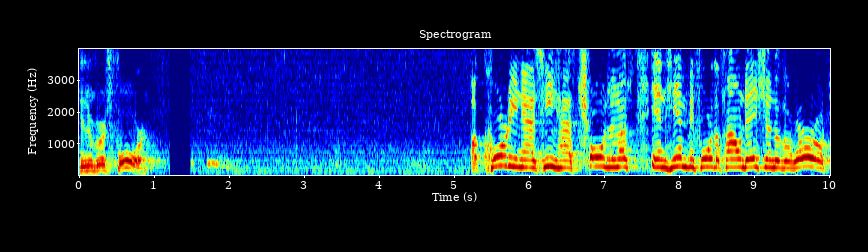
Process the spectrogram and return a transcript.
And in verse 4 according as he hath chosen us in him before the foundation of the world.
